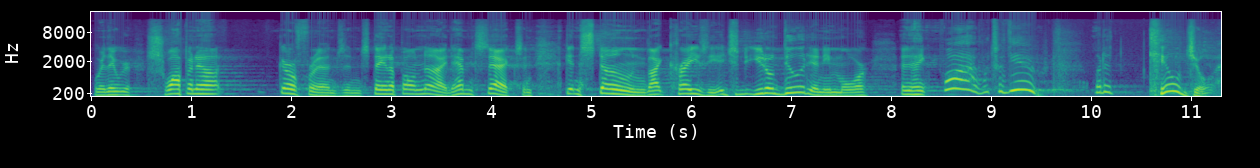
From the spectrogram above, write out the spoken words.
where they were swapping out girlfriends and staying up all night and having sex and getting stoned like crazy. It's, you don't do it anymore. And they think, what? What's with you? What a killjoy.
